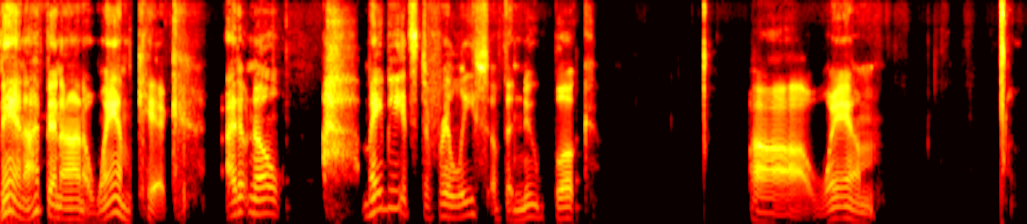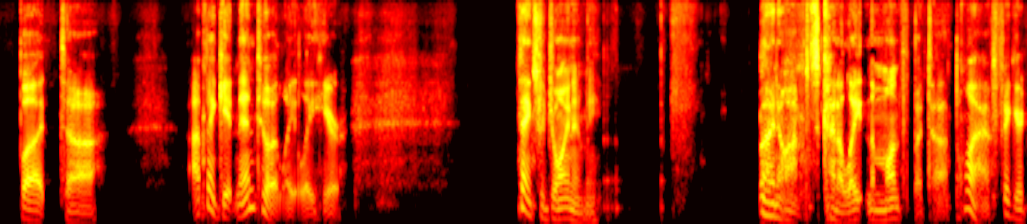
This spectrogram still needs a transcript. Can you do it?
Man, I've been on a wham kick. I don't know. Maybe it's the release of the new book, uh, Wham. But uh, I've been getting into it lately here. Thanks for joining me. I know it's kind of late in the month, but uh, boy, I figured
